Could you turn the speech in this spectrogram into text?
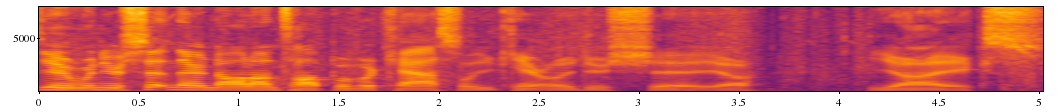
Dude, when you're sitting there not on top of a castle, you can't really do shit, yeah? Yikes.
